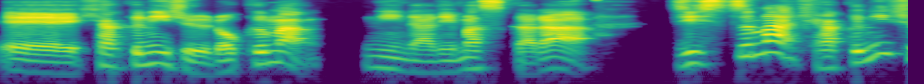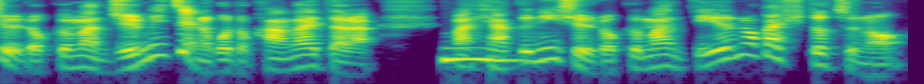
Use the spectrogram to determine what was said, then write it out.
えー126万になりますから、実質まあ126万、住民税のことを考えたら、まあ、うん126万っていうのが一つの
